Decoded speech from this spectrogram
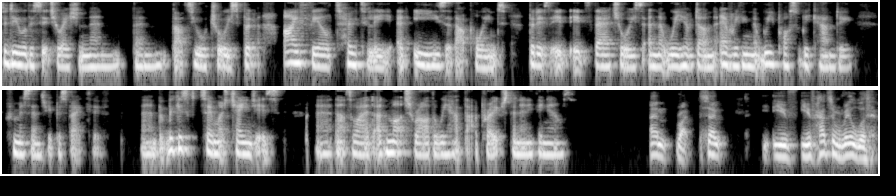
to deal with the situation, then then that's your choice. But I feel totally at ease at that point that it's it, it's their choice and that we have done everything that we possibly can do from a sensory perspective. Um, but because so much changes, uh, that's why I'd, I'd much rather we had that approach than anything else. Um, right. So you've you've had some real world,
